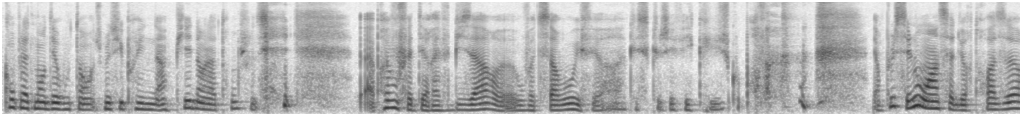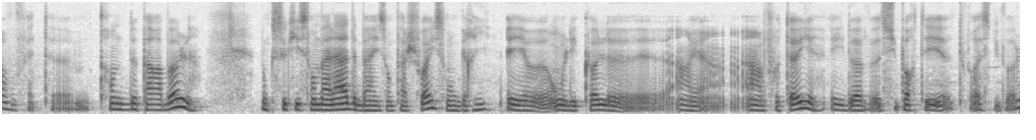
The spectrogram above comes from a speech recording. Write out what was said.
complètement déroutant. Je me suis pris un pied dans la tronche. Après, vous faites des rêves bizarres euh, où votre cerveau il fait Ah, qu'est-ce que j'ai vécu? Je comprends pas. Et en plus, c'est long, hein, ça dure 3 heures, vous faites 32 euh, paraboles. Donc ceux qui sont malades, ben, ils n'ont pas le choix, ils sont gris et euh, on les colle euh, à, un fauteuil et ils doivent supporter tout le reste du vol.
